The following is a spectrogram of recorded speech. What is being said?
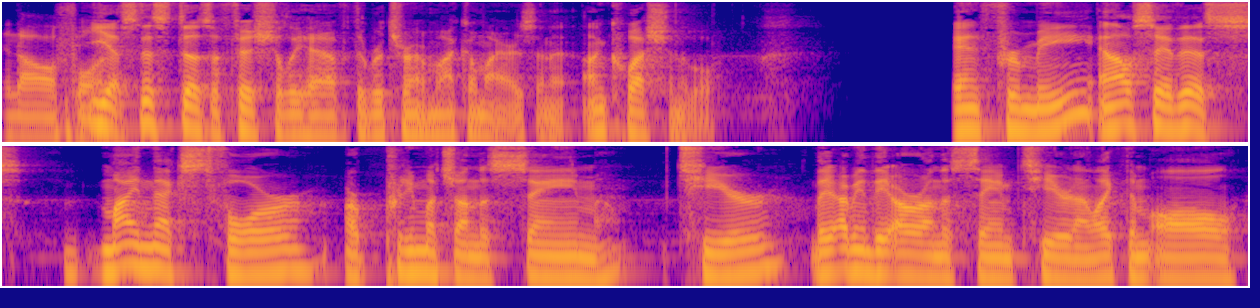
In all forms. Yes, this does officially have the return of Michael Myers in it, unquestionable. And for me, and I'll say this, my next four are pretty much on the same tier. They, I mean, they are on the same tier, and I like them all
